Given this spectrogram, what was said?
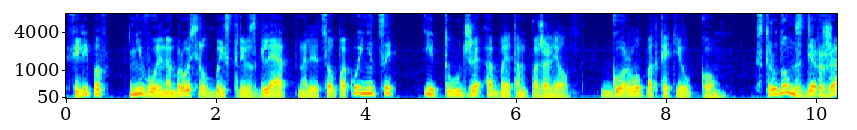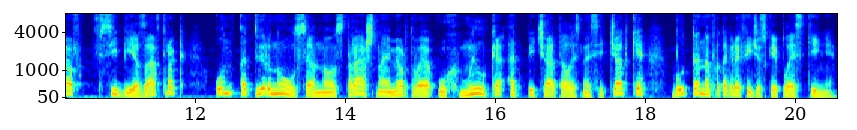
Филиппов невольно бросил быстрый взгляд на лицо покойницы и тут же об этом пожалел к горлу подкатил ком. С трудом сдержав в себе завтрак, он отвернулся, но страшная мертвая ухмылка отпечаталась на сетчатке, будто на фотографической пластине.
